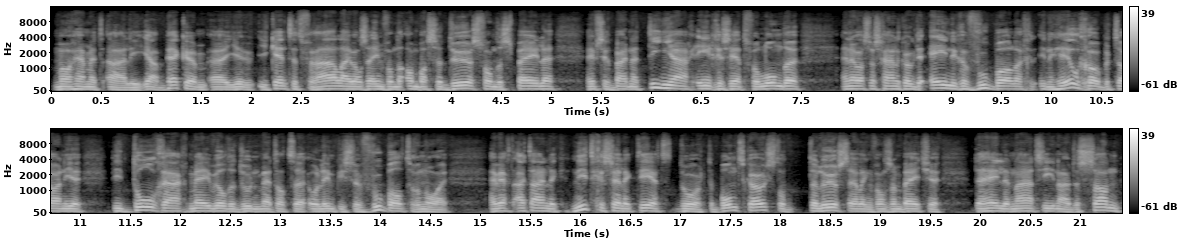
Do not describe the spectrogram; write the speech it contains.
Mohammed Ali. Ja, Beckham, je, je, kent het verhaal. Hij was een van de ambassadeurs van de Spelen. Heeft zich bijna tien jaar ingezet voor Londen. En hij was waarschijnlijk ook de enige voetballer in heel Groot-Brittannië... die dolgraag mee wilde doen met dat Olympische voetbaltoernooi. Hij werd uiteindelijk niet geselecteerd door de bondscoach... tot teleurstelling van zo'n beetje de hele natie. Nou, de Sun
